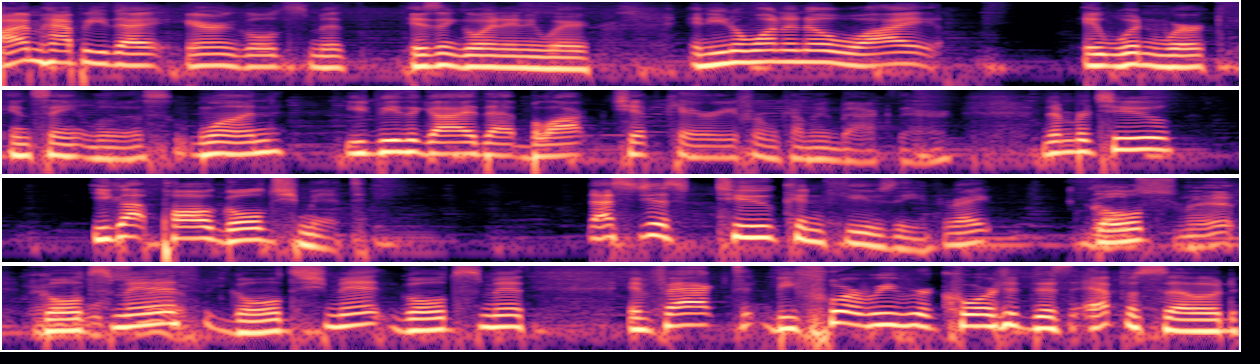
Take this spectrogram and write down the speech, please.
I'm happy that Aaron Goldsmith isn't going anywhere. And you don't want to know why it wouldn't work in St. Louis. One, you'd be the guy that blocked Chip Caray from coming back there. Number two, you got Paul Goldschmidt. That's just too confusing, right? Gold- Goldschmidt. and Goldsmith, Goldschmidt, Goldsmith. In fact, before we recorded this episode,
